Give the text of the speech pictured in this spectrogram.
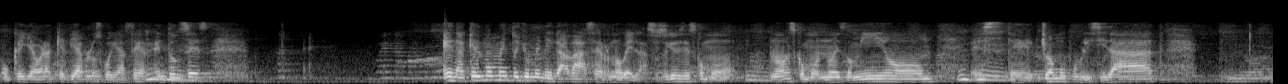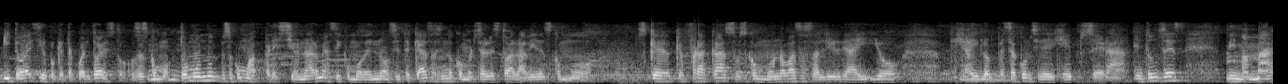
ok, ¿y ahora qué diablos voy a hacer? Entonces, en aquel momento yo me negaba a hacer novelas. O sea, yo decía, es como, no, es como, no es lo mío, este, yo amo publicidad. Y te voy a decir porque te cuento esto. O sea, es como, todo el mundo empezó como a presionarme así como de, no, si te quedas haciendo comerciales toda la vida es como, pues qué, qué fracaso, es como, no vas a salir de ahí. Yo dije, ay, lo empecé a considerar y dije, pues será. Entonces, mi mamá,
